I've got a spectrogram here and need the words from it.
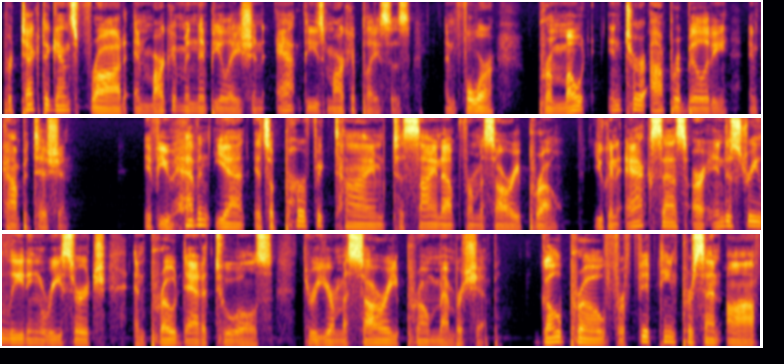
protect against fraud and market manipulation at these marketplaces. And four, promote interoperability and competition. If you haven't yet, it's a perfect time to sign up for Messari Pro. You can access our industry leading research and pro data tools through your Messari Pro membership. Go Pro for 15% off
